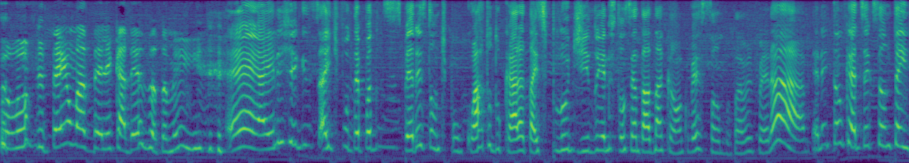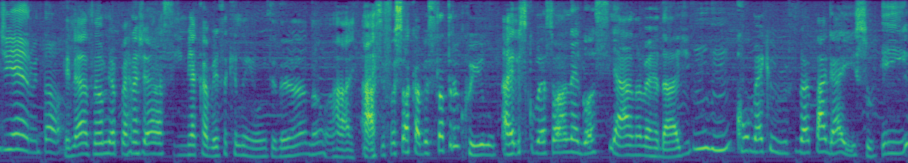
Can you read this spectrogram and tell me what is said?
O Luffy tem uma delicadeza também? É, aí ele chega. e- Aí, tipo, depois do desespero, eles estão, tipo, o quarto do cara tá explodido e eles estão sentados na cama conversando, sabe? Tipo, ele, ah, ele então quer dizer que você não tem dinheiro, então. Ele, ah, não, minha perna já era assim, minha cabeça que lenhou, entendeu? Ah, não, ai. Ah, se for só a cabeça, tá tranquilo. Aí eles começam a negociar, na verdade, Uhum. como é que o Ruffy vai pagar isso. E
